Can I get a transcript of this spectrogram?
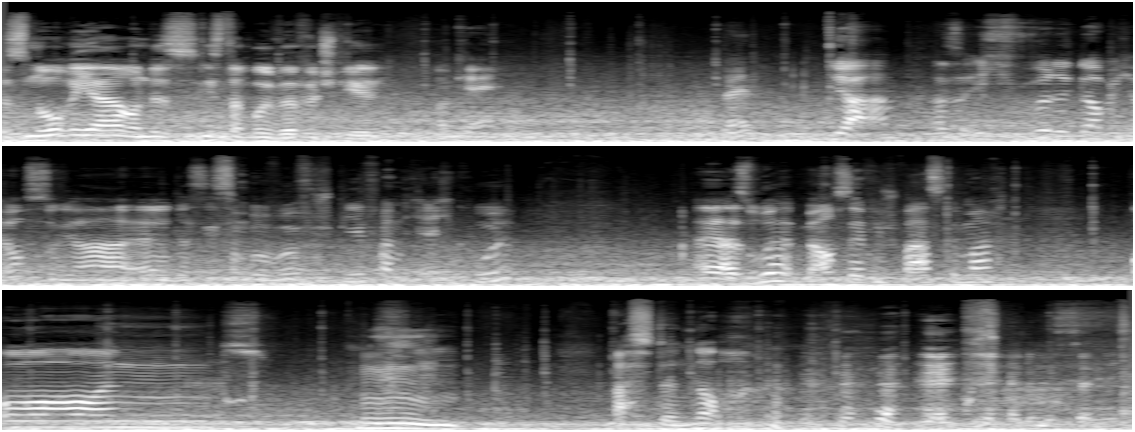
das Noria und das Istanbul Würfelspielen. okay. Ben? Ja, also ich würde glaube ich auch sogar, äh, das Istanbul Würfelspiel fand ich echt cool. Äh, Azur hat mir auch sehr viel Spaß gemacht. Und hm, was denn noch? Ja, du musst ja nicht.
